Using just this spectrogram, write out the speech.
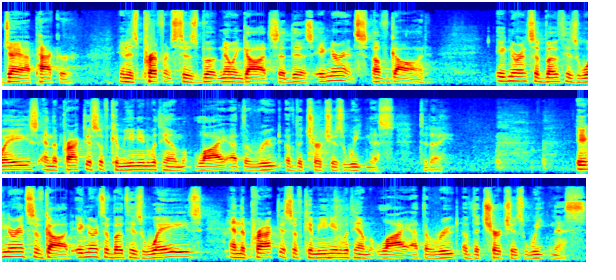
J.I. Packer, in his preference to his book, Knowing God, said this Ignorance of God Ignorance of both his ways and the practice of communion with him lie at the root of the church's weakness today. Ignorance of God, ignorance of both his ways and the practice of communion with him lie at the root of the church's weakness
